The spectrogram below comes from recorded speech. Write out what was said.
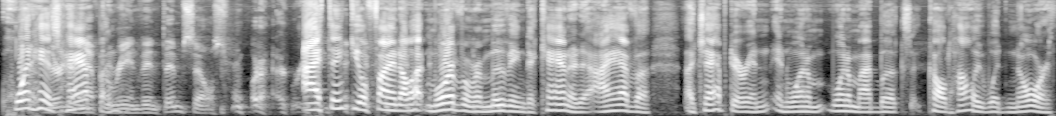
what has They're happened have to reinvent themselves from what I read. I think you'll find a lot more of them are moving to Canada. I have a, a chapter in, in one of one of my books called Hollywood North,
